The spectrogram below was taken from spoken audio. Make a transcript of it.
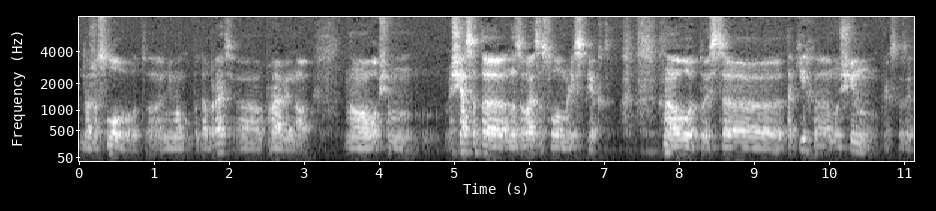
даже слово вот э, не могу подобрать э, правильного. Но, в общем, сейчас это называется словом респект. Вот, то есть э, таких э, мужчин, как сказать,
